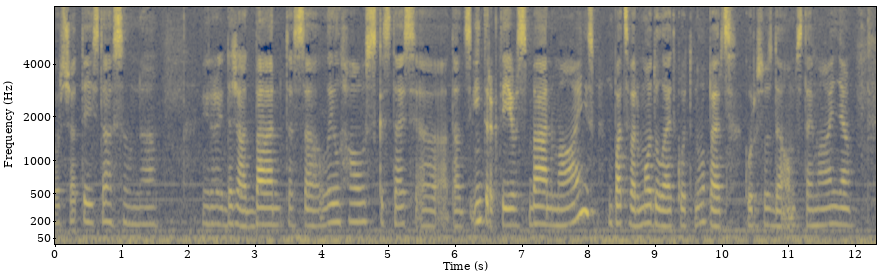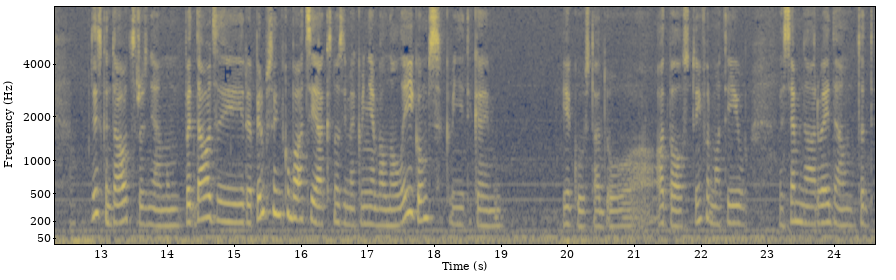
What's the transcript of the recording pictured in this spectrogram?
forši attīstās. Un, uh, Ir arī dažādi bērnu, tas uh, Lilhaus, kas taisa uh, tādas interaktīvas bērnu mājiņas, un pats var modulēt, ko tu nopērci, kurus uzdevumus tajā mājiņā diezgan daudz uzņēmumu, bet daudzi ir pirms inkubācijā, kas nozīmē, ka viņiem vēl nav līgums, ka viņi tikai iegūst tādu atbalstu informatīvu vai semināru veidā, un tad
